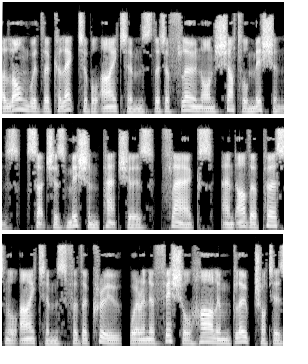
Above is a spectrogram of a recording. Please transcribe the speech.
along with the collectible items that are flown on shuttle missions, such as mission patches, flags, and other personal items for the crew, were an official Harlem Globetrotters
